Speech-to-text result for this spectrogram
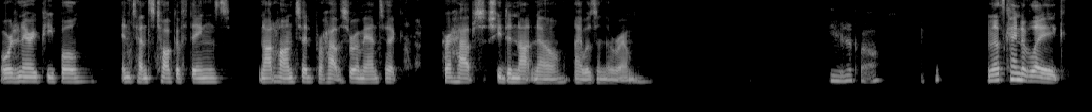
Ordinary people, intense talk of things, not haunted, perhaps romantic. Perhaps she did not know I was in the room. Beautiful. And that's kind of like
